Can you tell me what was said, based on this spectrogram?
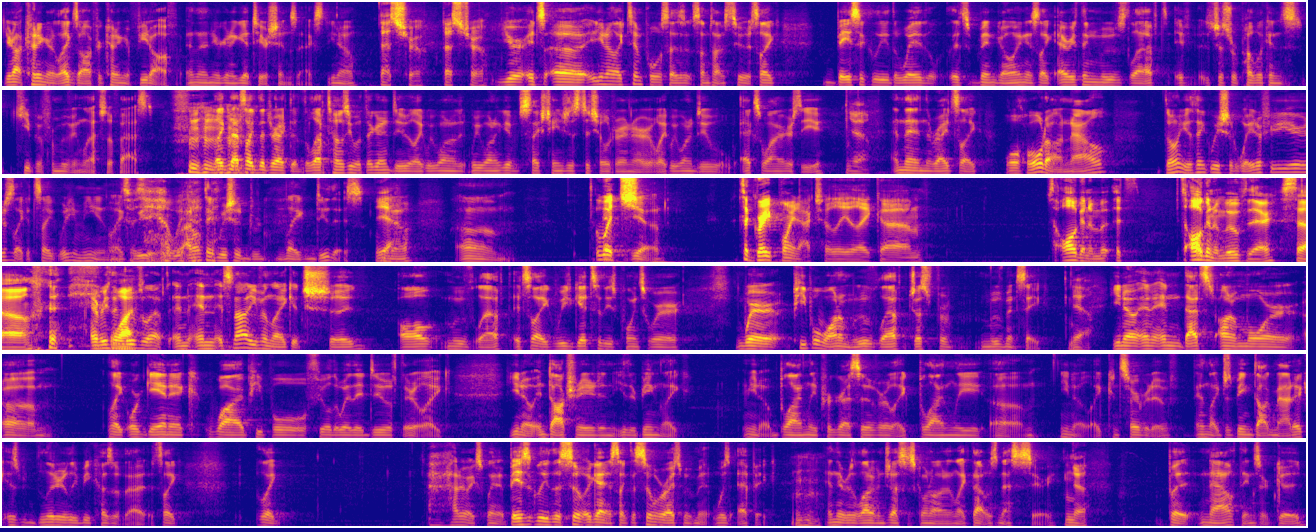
you're not cutting your legs off, you're cutting your feet off, and then you're gonna get to your shins next. You know, That's true. That's true. you're it's uh you know like Tim Pool says it sometimes too. It's like basically the way it's been going is like everything moves left if it's just Republicans keep it from moving left so fast. like that's like the directive. The left tells you what they're gonna do. Like we want to we want to give sex changes to children or like we want to do X, Y, or Z. Yeah. And then the right's like, well, hold on now. Don't you think we should wait a few years? Like it's like, what do you mean? Like we, yeah, we- I don't think we should like do this. Yeah. You know? Um, Which yeah. It's a great point actually. Like um, it's all gonna move. It's it's all gonna move there. So Everything moves left, and and it's not even like it should all move left. It's like we get to these points where where people want to move left just for movement's sake. Yeah. You know, and and that's on a more um, like organic why people feel the way they do if they're like, you know, indoctrinated in either being like, you know, blindly progressive or like blindly, um, you know, like conservative and like just being dogmatic is literally because of that. It's like, like how do I explain it? Basically, the civil again, it's like the civil rights movement was epic, mm-hmm. and there was a lot of injustice going on, and like that was necessary. Yeah. But now things are good.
